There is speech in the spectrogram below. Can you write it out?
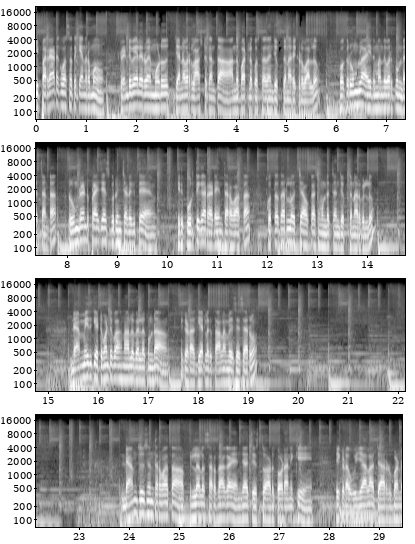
ఈ పర్యాటక వసతి కేంద్రము రెండు వేల ఇరవై మూడు జనవరి లాస్ట్కంతా అందుబాటులోకి వస్తుందని చెప్తున్నారు ఇక్కడ వాళ్ళు. ఒక రూమ్లో ఐదు మంది వరకు ఉండొచ్చంట. రూమ్ రెంట్ ప్రైజెస్ గురించి అడిగితే ఇది పూర్తిగా రెడీ అయిన తర్వాత కొత్త ధరలు వచ్చే అవకాశం ఉండొచ్చు అని చెప్తున్నారు వీళ్ళు. డ్యామ్ మీదకి ఎటువంటి వాహనాలు వెళ్ళకుండా ఇక్కడ గేట్లకు తాళం వేసేశారు. డ్యామ్ చూసిన తర్వాత పిల్లలు సరదాగా ఎంజాయ్ చేస్తూ ఆడుకోవడానికి ఇక్కడ ఉయ్యాల జారుడు బండ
